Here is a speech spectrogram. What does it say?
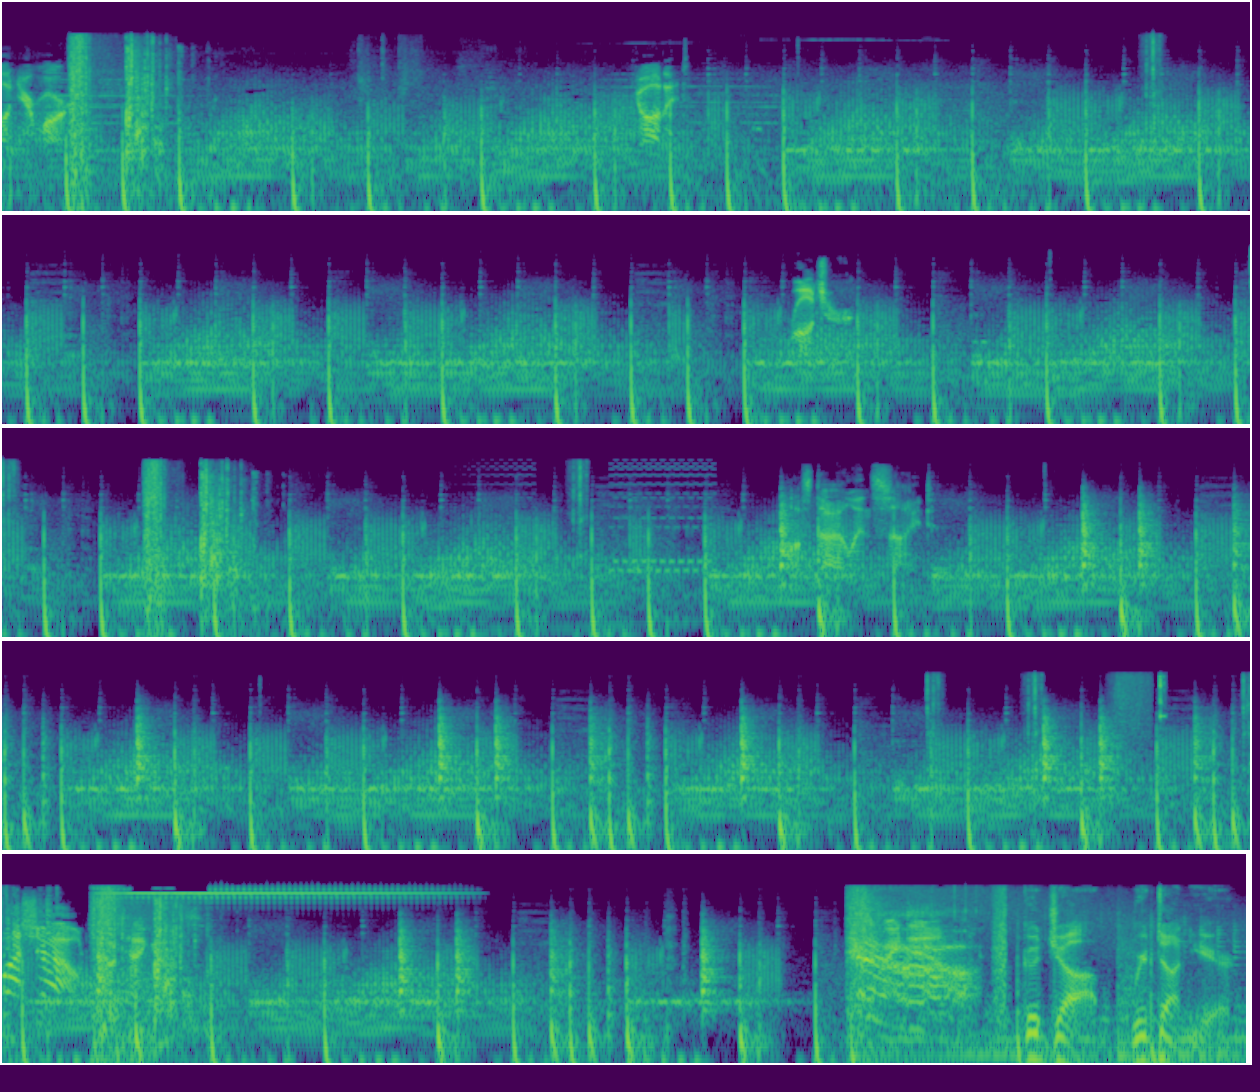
On your mark. Got it. Roger. Hostile in Good job. We're done here.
